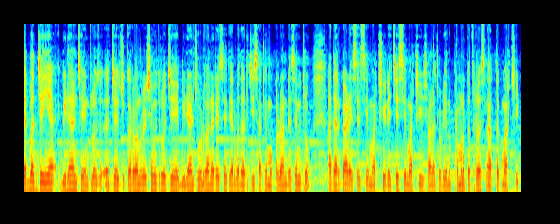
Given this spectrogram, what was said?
ત્યારબાદ જે અહીંયા બિડાણ છે એન્ક્લોઝ જ કરવાનું રહેશે મિત્રો, જે બિડાણ જોડવાના રહેશે, ત્યારબાદ અરજી સાથે મોકલવાનું રહેશે મિત્રો. Aadhaar card SSC marksheet HSC marksheet, શાળા ચોડીનું પ્રમાણપત્ર, સ્નાતક માર્કશીટ,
